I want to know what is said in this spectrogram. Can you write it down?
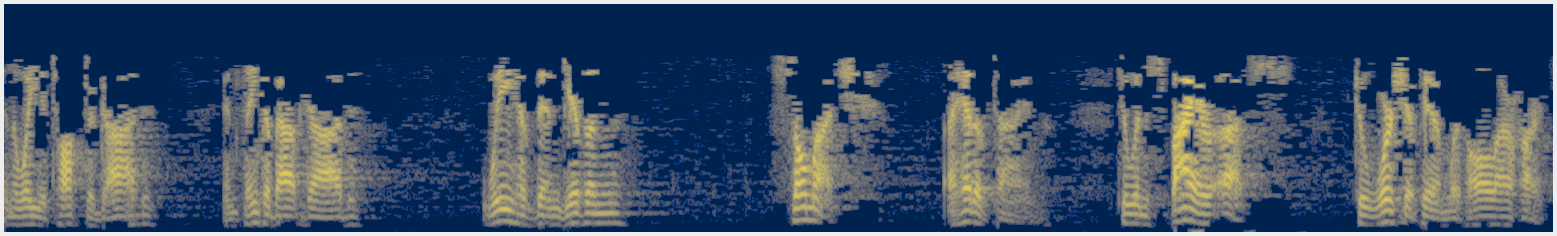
in the way you talk to God and think about God we have been given so much ahead of time to inspire us to worship Him with all our hearts.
